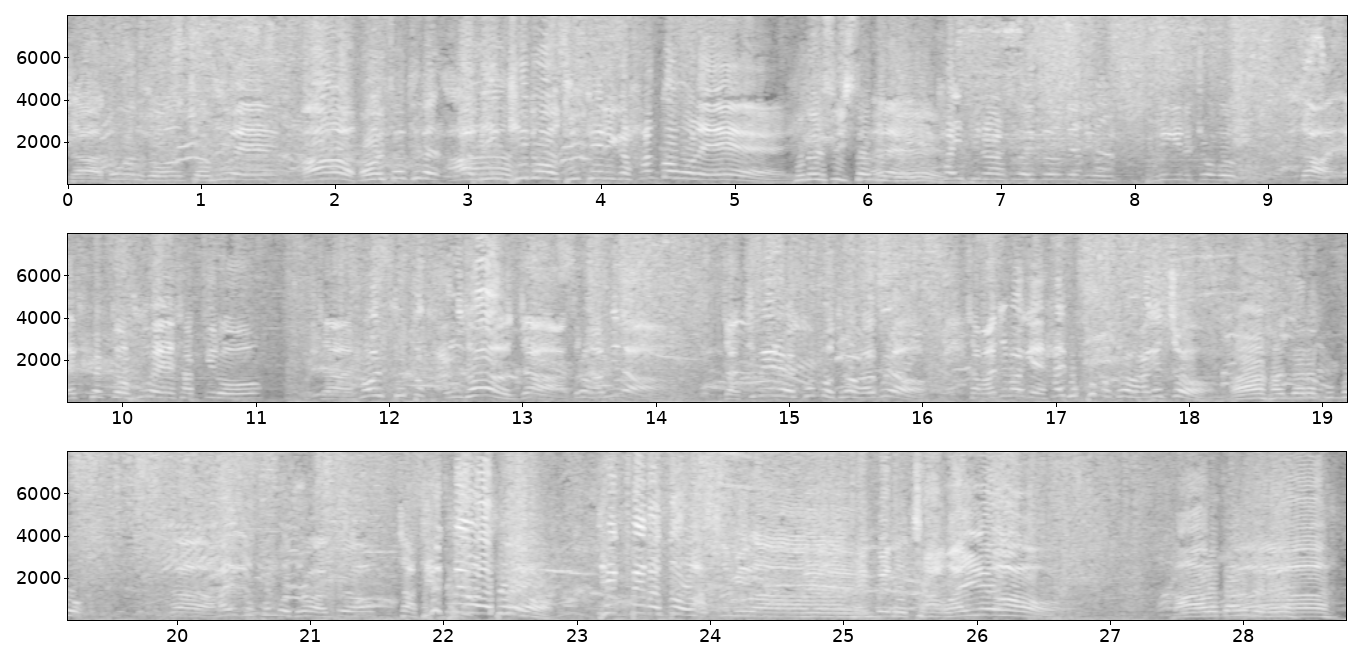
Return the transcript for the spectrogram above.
자, 또 강손. 저 후에. 아, 어 센티넬 아, 민키도 두 캐릭을 한꺼번에. 보낼 수 있었는데. 네, 타이피를 할 수가 있었는데 지금 분위기를 조금 자 엑스펙터 후에 잡기로 자 헐크 또 강선 자 들어갑니다 자 티베리얼 콤보 들어가고요 자 마지막에 하이퍼 콤보 들어가겠죠 아 간단한 콤보 자 하이퍼 콤보 들어갔고요 자 택배 왔어요 택배가 또 왔습니다 네. 택배 도착 완료 바로 다운되네요.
